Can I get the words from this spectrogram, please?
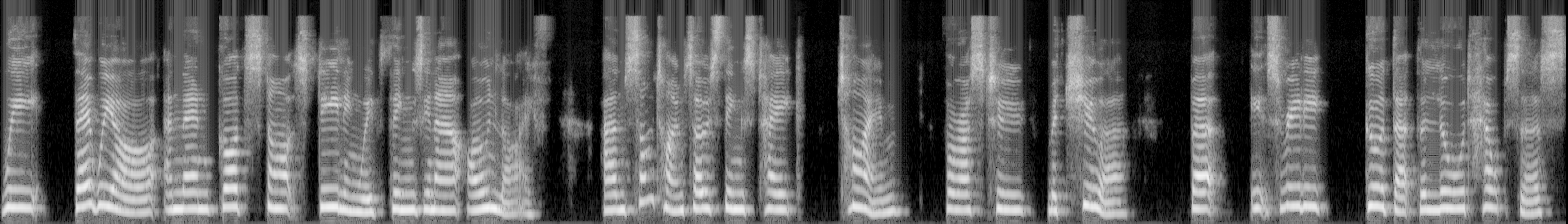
we there we are, and then God starts dealing with things in our own life and sometimes those things take time for us to mature. But it's really good that the Lord helps us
